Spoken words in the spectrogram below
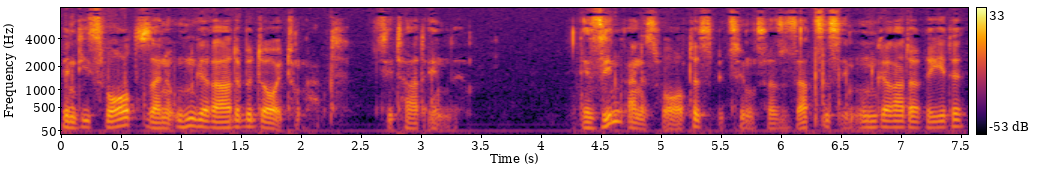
wenn dies Wort seine ungerade Bedeutung hat. Zitat Ende. Der Sinn eines Wortes bzw. Satzes in ungerader Rede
